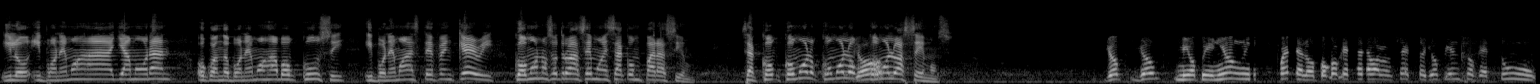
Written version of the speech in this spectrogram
y, lo, y ponemos a Yamoran, o cuando ponemos a Bob Cousy y ponemos a Stephen Curry, ¿cómo nosotros hacemos esa comparación? O sea, ¿cómo, cómo lo, cómo lo, Yo- cómo lo hacemos? yo, yo, mi opinión, y pues de lo poco que sé de baloncesto, yo pienso que tú,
